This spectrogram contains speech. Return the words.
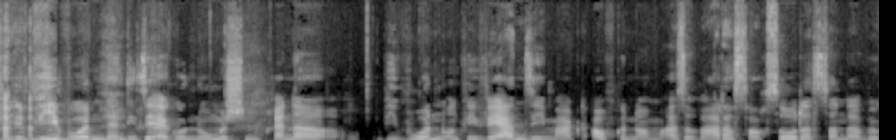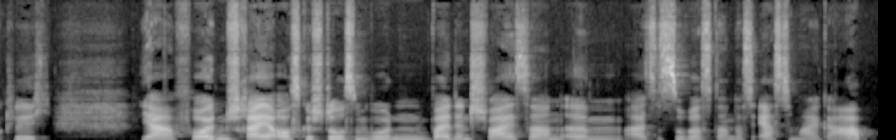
wie, wie, wurden denn diese ergonomischen Brenner, wie wurden und wie werden sie im Markt aufgenommen? Also war das auch so, dass dann da wirklich ja, Freudenschreie ausgestoßen wurden bei den Schweißern, ähm, als es sowas dann das erste Mal gab?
